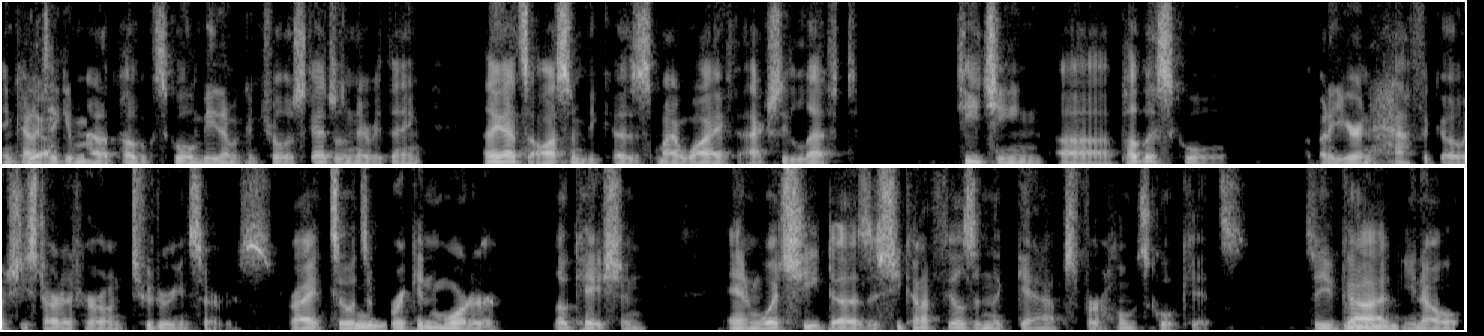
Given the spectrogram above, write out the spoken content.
and kind of yeah. taking them out of public school and being able to control their schedule and everything. I think that's awesome because my wife actually left teaching uh, public school about a year and a half ago and she started her own tutoring service, right? So it's Ooh. a brick and mortar location and what she does is she kind of fills in the gaps for homeschool kids. So you've got, mm. you know,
